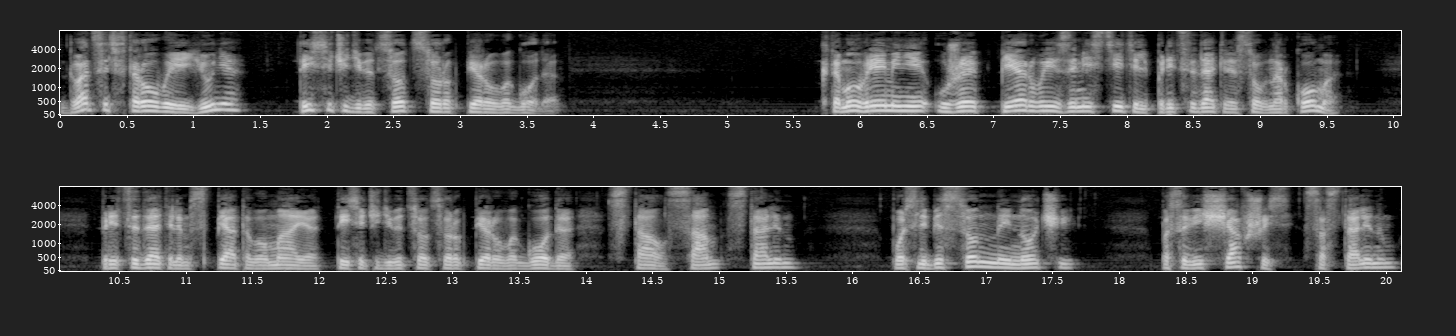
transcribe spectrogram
22 июня 1941 года. К тому времени уже первый заместитель председателя Совнаркома, председателем с 5 мая 1941 года стал сам Сталин, после бессонной ночи, посовещавшись со Сталиным,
